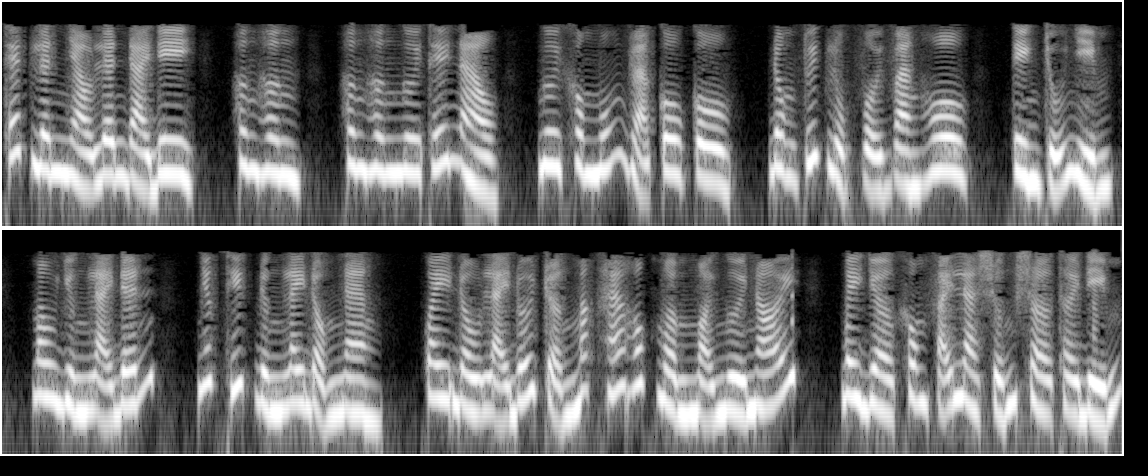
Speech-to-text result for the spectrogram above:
thét lên nhào lên đài đi, hân hân, hân hân ngươi thế nào, ngươi không muốn dọa cô cô, đông tuyết lục vội vàng hô, tiền chủ nhiệm, mau dừng lại đến, nhất thiết đừng lay động nàng, quay đầu lại đối trợn mắt há hốc mồm mọi người nói, bây giờ không phải là sững sờ thời điểm,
